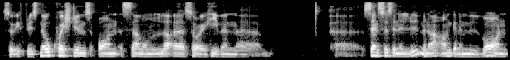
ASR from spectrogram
So if there's no questions on Salon, uh, sorry, even uh, uh, Sensus and Illumina, I'm going to move on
